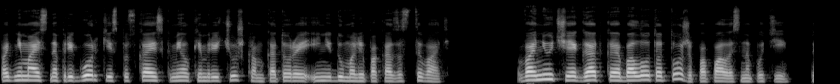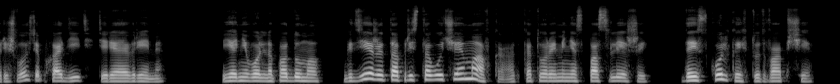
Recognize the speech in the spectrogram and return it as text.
поднимаясь на пригорки и спускаясь к мелким речушкам, которые и не думали пока застывать. Вонючее гадкое болото тоже попалось на пути. Пришлось обходить, теряя время. Я невольно подумал, где же та приставучая мавка, от которой меня спас леший? Да и сколько их тут вообще?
